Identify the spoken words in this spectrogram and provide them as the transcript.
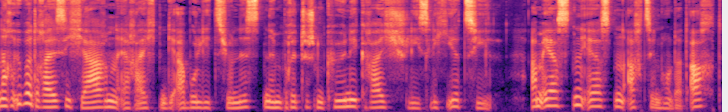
Nach über 30 Jahren erreichten die Abolitionisten im britischen Königreich schließlich ihr Ziel. Am 01.01.1808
